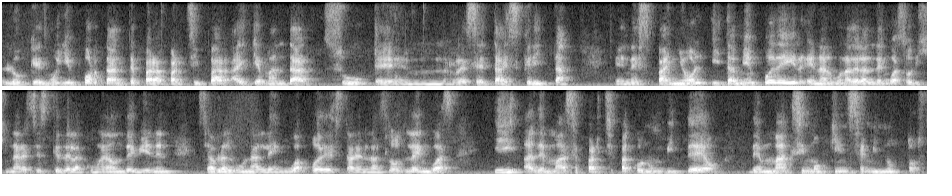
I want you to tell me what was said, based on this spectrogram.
lo que es muy importante para participar, hay que mandar su em, receta escrita en español y también puede ir en alguna de las lenguas originales, si es que de la comunidad donde vienen se habla alguna lengua, puede estar en las dos lenguas y además se participa con un video de máximo 15 minutos,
